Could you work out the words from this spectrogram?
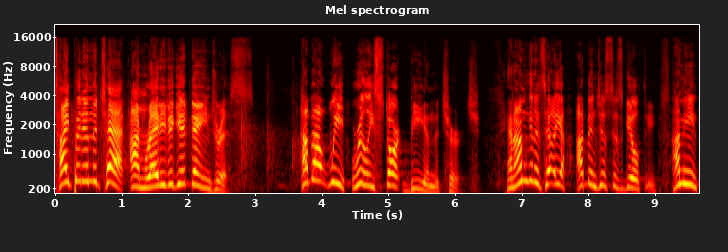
Type it in the chat. I'm ready to get dangerous. How about we really start being the church? And I'm going to tell you, I've been just as guilty. I mean,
